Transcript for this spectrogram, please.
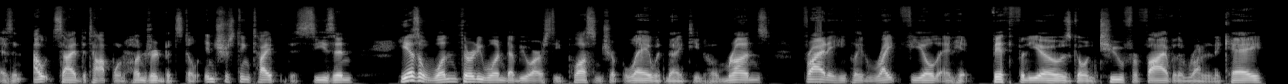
as an outside the top 100 but still interesting type this season. He has a 131 WRC plus in AAA with 19 home runs. Friday, he played right field and hit fifth for the O's, going two for five with a run and a K.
